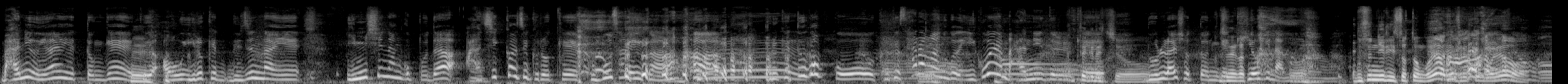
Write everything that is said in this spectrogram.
많이 의아했던 게 네. 그 어우 이렇게 늦은 나이에 임신한 것보다 아직까지 그렇게 부부 사이가 그렇게 뜨겁고 그렇게 사랑하는구나 이거에 많이들 네. 그때 이렇게 그랬죠. 놀라셨던 게 기억이 남네요. 무슨 일이 있었던 거야? 그랬던 거예요. 어.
